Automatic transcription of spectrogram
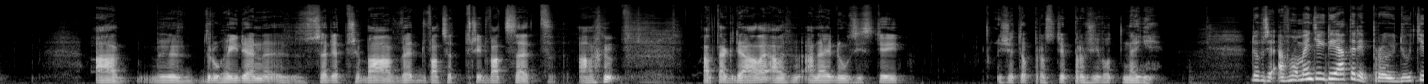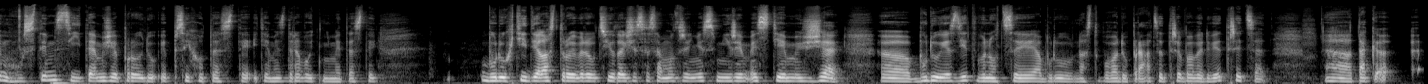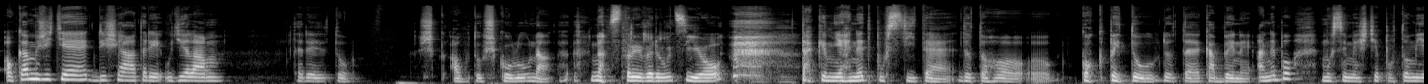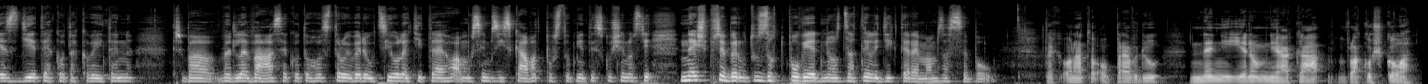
a e, druhý den se jde třeba ve 23.20 a, a tak dále a, a najednou zjistí, že to prostě pro život není. Dobře, a v momentě, kdy já tedy projdu tím hustým sítem, že projdu i psychotesty, i těmi zdravotními testy, budu chtít dělat strojvedoucího, takže se samozřejmě smířím i s tím, že uh, budu jezdit v noci a budu nastupovat do práce třeba ve 2.30. Uh, tak okamžitě, když já tedy udělám tedy tu šk- autoškolu na, na strojvedoucího, tak mě hned pustíte do toho kokpitu, do té kabiny. A nebo musím ještě potom jezdit jako takový ten třeba vedle vás, jako toho strojvedoucího letitého a musím získávat postupně ty zkušenosti, než přeberu tu zodpovědnost za ty lidi, které mám za sebou. Tak ona to opravdu není jenom nějaká vlakoškola.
